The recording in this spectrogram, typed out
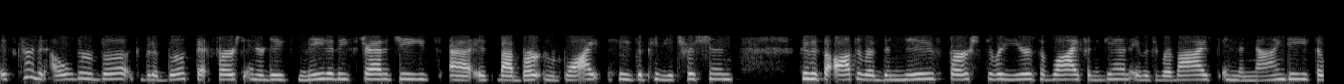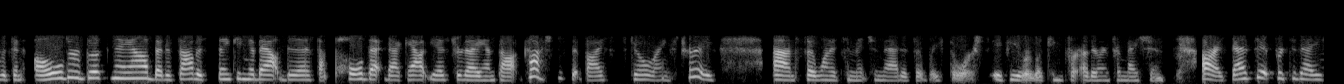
it's kind of an older book, but a book that first introduced me to these strategies uh, is by Burton White, who's a pediatrician who is the author of the new first three years of life. And again it was revised in the 90s so it's an older book now but as i was thinking about this i pulled that back out yesterday and thought gosh this advice still rings true. Um, so I wanted to mention that as a resource if you were looking for other information. All right that's it for today's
